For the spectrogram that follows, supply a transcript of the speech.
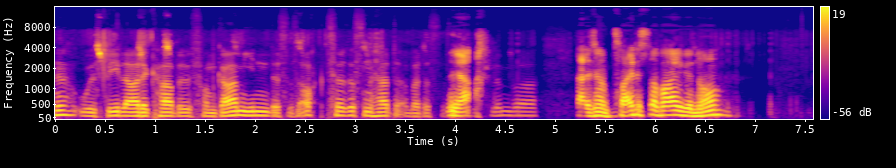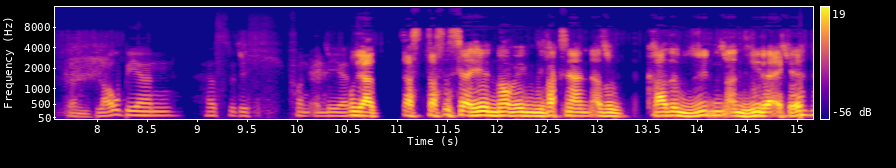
ne, USB-Ladekabel vom Garmin, dass es auch zerrissen hat, aber dass das ja. nicht schlimm war. Also ein zweites dabei, genau. Dann Blaubeeren hast du dich von ernährt. Oh ja, das, das ist ja hier in Norwegen, die wachsen ja, also gerade im Süden an jeder Ecke.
